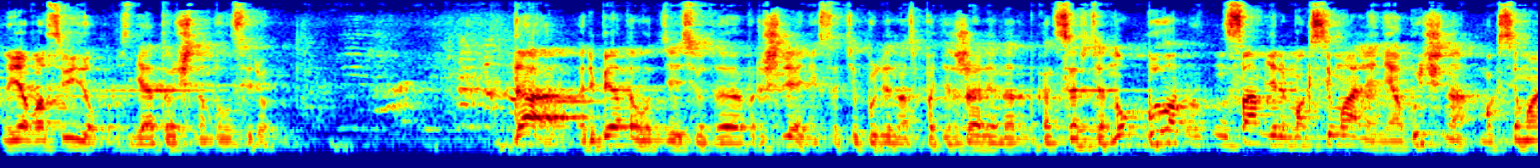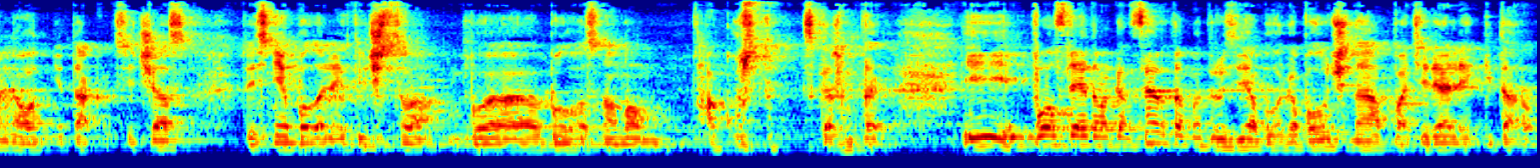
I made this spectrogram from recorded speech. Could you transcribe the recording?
Я вас видел просто. Я точно был, Серег. Да, ребята вот здесь вот э, пришли, они, кстати, были, нас поддержали на этом концерте. Но было, на самом деле, максимально необычно, максимально вот не так, как сейчас. То есть не было электричества, был в основном акуст, скажем так. И после этого концерта мы, друзья, благополучно потеряли гитару.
